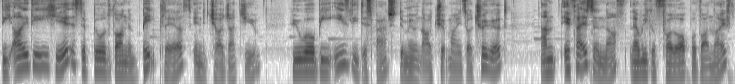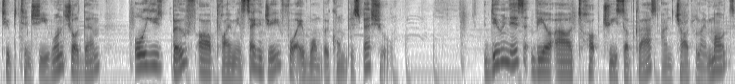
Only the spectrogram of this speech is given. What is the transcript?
The idea here is to build random bait players in the charge at you, who will be easily dispatched the moment our trip mines are triggered, and if that isn't enough, then we can follow up with our knife to potentially one-shot them, or use both our primary and secondary for a wombo combo special. Doing this via our top tree subclass and charge light mods,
